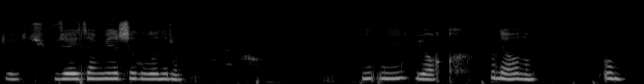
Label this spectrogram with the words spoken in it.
Geç. Güzel item gelirse kullanırım. Hı -hı, yok. Bu ne oğlum? Oğlum.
